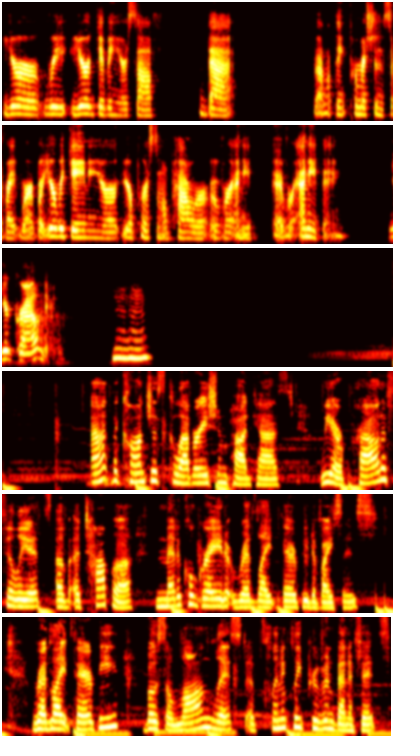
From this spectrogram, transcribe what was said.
you're re- you're giving yourself that i don't think permission is the right word but you're regaining your your personal power over any over anything you're grounding mm-hmm. at the conscious collaboration podcast we are proud affiliates of Atapa medical grade red light therapy devices. Red light therapy boasts a long list of clinically proven benefits,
